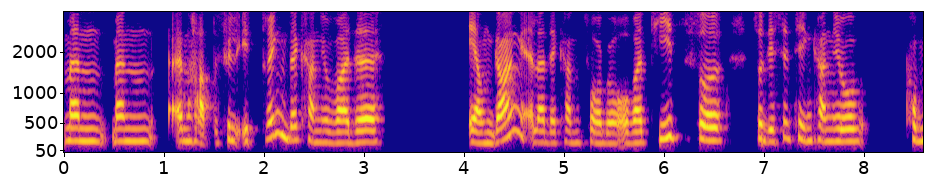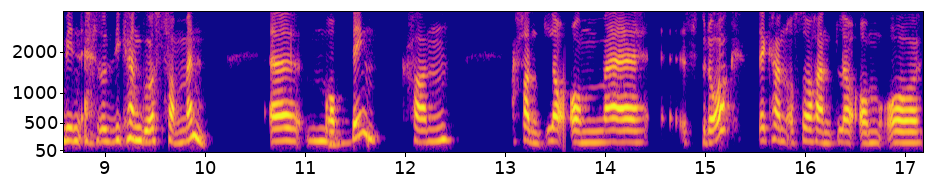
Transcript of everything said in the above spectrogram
Men, men, en hatefull ytring, det kan jo være én gang, eller det kan foregå over tid. Så, så disse ting kan jo altså de kan gå sammen. Uh, mobbing kan handle om uh, språk. Det kan også handle om å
